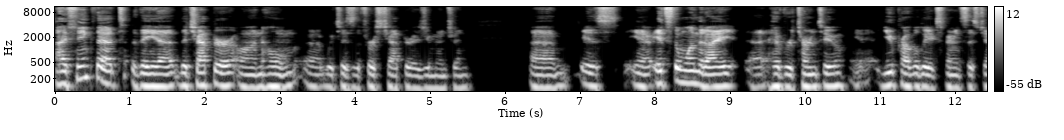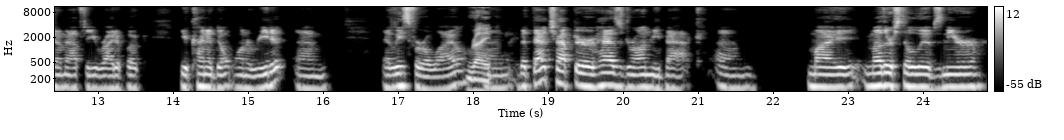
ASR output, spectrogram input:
i think that the uh, the chapter on home uh, which is the first chapter as you mentioned um, is you know it's the one that i uh, have returned to. You probably experience this jim after you write a book you kind of don't want to read it um, at least for a while. Right. Um, but that chapter has drawn me back. Um, my mother still lives near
